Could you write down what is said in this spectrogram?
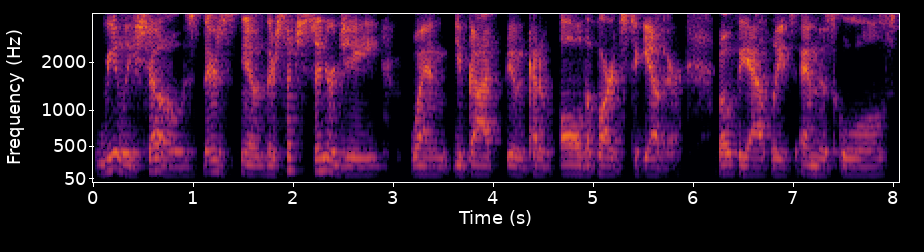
really shows, there's you know there's such synergy when you've got you know, kind of all the parts together, both the athletes and the schools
